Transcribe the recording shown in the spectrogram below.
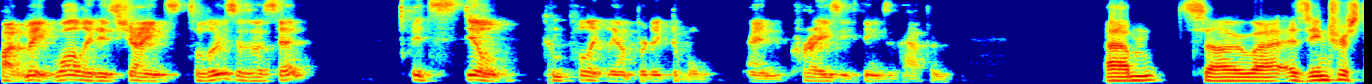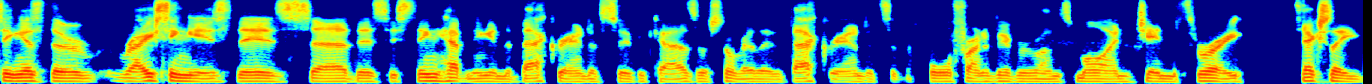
pardon me, while it is Shane's to lose, as I said, it's still completely unpredictable and crazy things have happened. Um, so uh, as interesting as the racing is, there's uh, there's this thing happening in the background of supercars, or it's not really the background; it's at the forefront of everyone's mind. Gen three. It's actually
